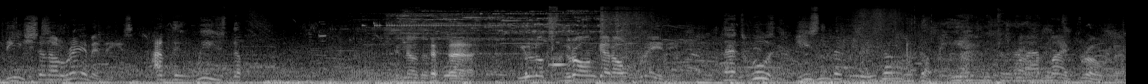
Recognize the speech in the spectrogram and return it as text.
Traditional remedies and the wisdom. Another fool. You look stronger already. That wood. Isn't that illegal? The here, little rabbit. My problem.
